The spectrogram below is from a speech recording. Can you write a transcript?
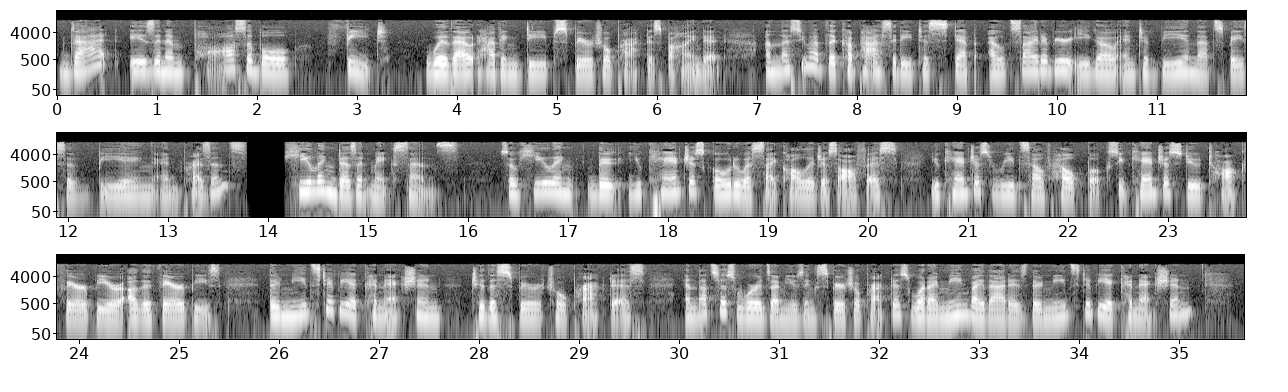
That is an impossible feat without having deep spiritual practice behind it. Unless you have the capacity to step outside of your ego and to be in that space of being and presence, healing doesn't make sense. So healing, the, you can't just go to a psychologist's office. You can't just read self help books. You can't just do talk therapy or other therapies. There needs to be a connection to the spiritual practice. And that's just words I'm using spiritual practice. What I mean by that is there needs to be a connection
